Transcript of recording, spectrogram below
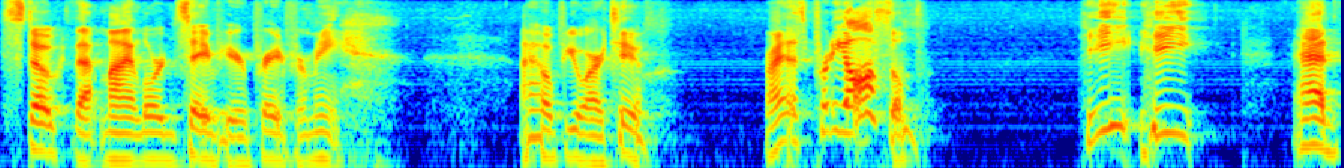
stoked that my Lord and Savior prayed for me. I hope you are too. Right? That's pretty awesome. He he had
